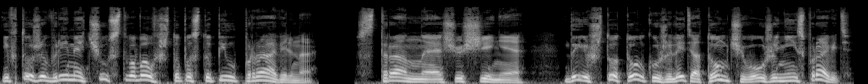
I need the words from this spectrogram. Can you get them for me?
и в то же время чувствовал, что поступил правильно. Странное ощущение. Да и что толку жалеть о том, чего уже не исправить?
